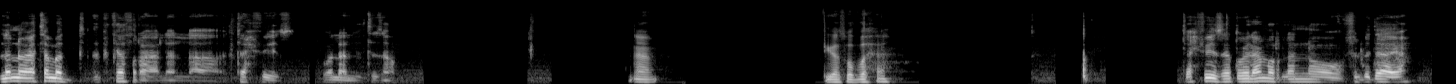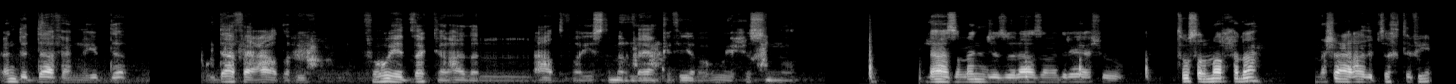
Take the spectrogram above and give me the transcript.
لأنه يعتمد بكثرة على التحفيز ولا الالتزام. نعم تقدر توضحها؟ تحفيز يا طويل العمر لأنه في البداية عنده الدافع إنه يبدأ ودافع عاطفي فهو يتذكر هذا العاطفة يستمر لأيام كثيرة وهو يحس إنه لازم أنجز ولازم أدري إيش وتوصل مرحلة المشاعر هذه بتختفي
